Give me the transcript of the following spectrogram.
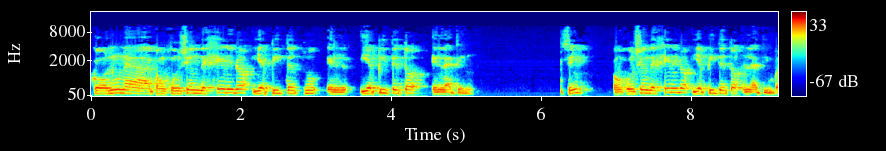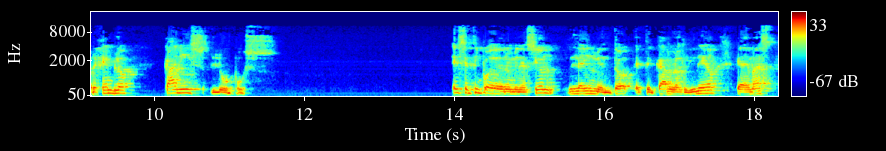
con una conjunción de género y epíteto, y epíteto en latín. ¿Sí? Conjunción de género y epíteto en latín. Por ejemplo, canis lupus. Ese tipo de denominación la inventó este Carlos Linneo, que además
